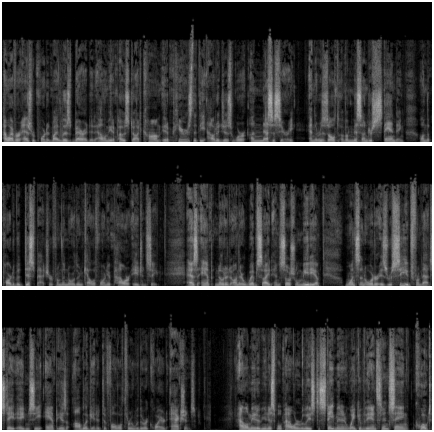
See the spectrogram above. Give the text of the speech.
However, as reported by Liz Barrett at AlamedaPost.com, it appears that the outages were unnecessary and the result of a misunderstanding on the part of a dispatcher from the Northern California Power Agency. As AMP noted on their website and social media, once an order is received from that state agency, AMP is obligated to follow through with the required actions. Alameda Municipal Power released a statement in wake of the incident saying, quote,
